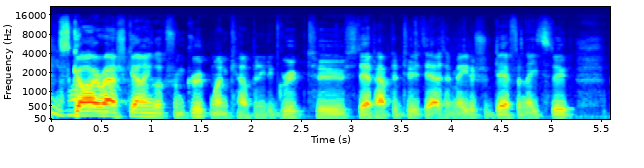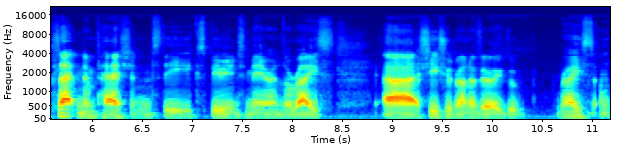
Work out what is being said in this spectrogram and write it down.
You Sky Rush going, look, from Group 1 company to Group 2, step up to 2,000 metres should definitely suit. Platinum Passions, the experienced mare in the race, uh, she should run a very good race. I'm,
